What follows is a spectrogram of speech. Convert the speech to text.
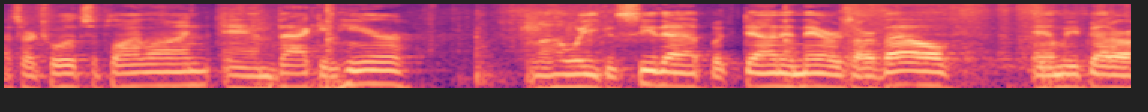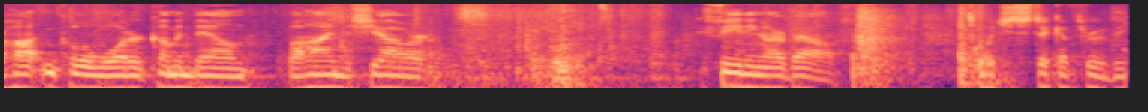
that's our toilet supply line. And back in here, I don't know how well you can see that, but down in there is our valve. And we've got our hot and cold water coming down behind the shower, feeding our valve, which is sticking through the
